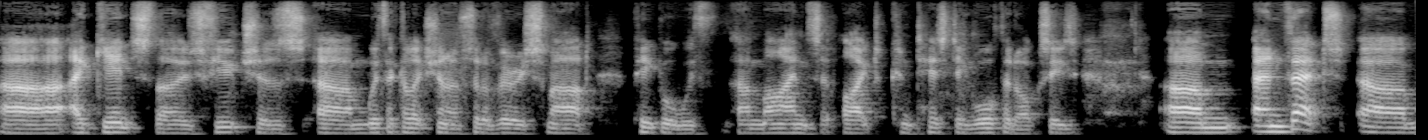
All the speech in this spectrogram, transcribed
uh, against those futures um, with a collection of sort of very smart people with uh, minds that liked contesting orthodoxies. Um, and that uh,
